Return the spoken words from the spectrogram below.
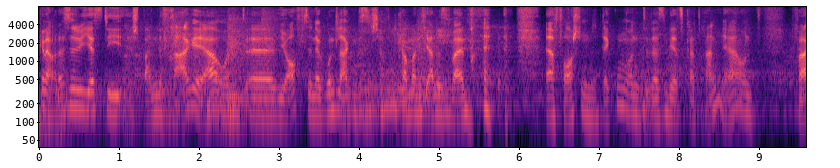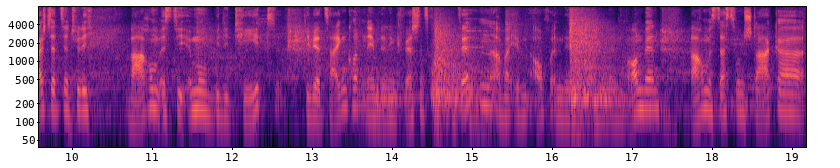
Genau, das ist natürlich jetzt die spannende Frage, ja. Und äh, wie oft in der Grundlagenwissenschaft kann man nicht alles einmal erforschen und entdecken. Und da sind wir jetzt gerade dran, ja. Und die Frage stellt sich natürlich, warum ist die Immobilität, die wir zeigen konnten, eben in den querschnittsgelähmten Patienten, aber eben auch in den, in den Braunbären, warum ist das so ein starker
